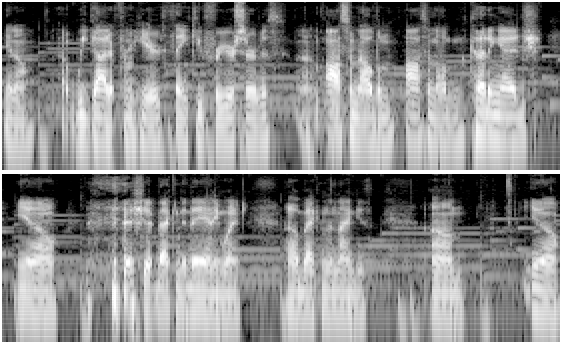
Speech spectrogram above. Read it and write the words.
you know uh, we got it from here thank you for your service. Um, awesome album awesome album. Cutting edge you know shit back in the day anyway uh, back in the 90s um, you know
